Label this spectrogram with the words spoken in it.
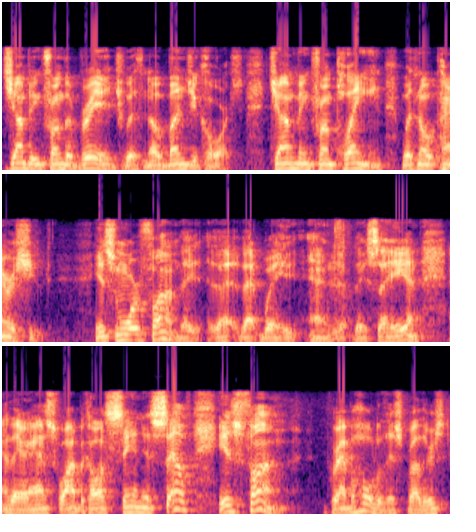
jumping from the bridge with no bungee cords, jumping from plane with no parachute. It's more fun they, that, that way, and they say, and, and they're asked why, because sin itself is fun. Grab a hold of this, brothers,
